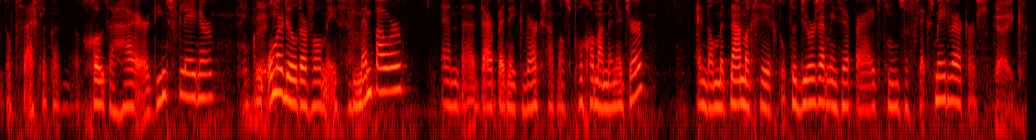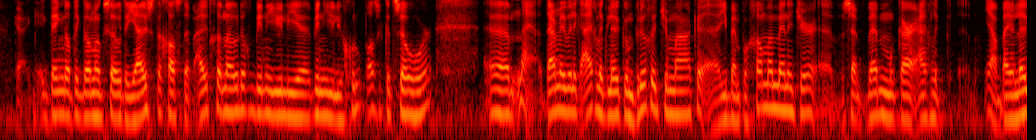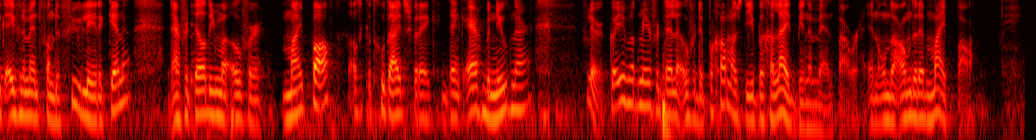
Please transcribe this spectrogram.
Dat is eigenlijk een uh, grote HR-dienstverlener. Een onderdeel daarvan is Manpower. En uh, daar ben ik werkzaam als programmamanager. En dan met name gericht op de duurzame inzetbaarheid van onze flexmedewerkers. Kijk, kijk. Ik denk dat ik dan ook zo de juiste gast heb uitgenodigd binnen jullie, uh, binnen jullie groep, als ik het zo hoor. nou ja, daarmee wil ik eigenlijk leuk een bruggetje maken. je bent programmamanager. we, zijn, we hebben elkaar eigenlijk ja, bij een leuk evenement van de VU leren kennen. Daar vertelde hij me over MyPath, als ik het goed uitspreek. Ik ben erg benieuwd naar. Fleur, kun je wat meer vertellen over de programma's die je begeleidt binnen Manpower? En onder andere MyPath.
